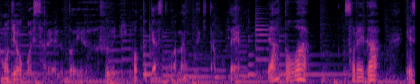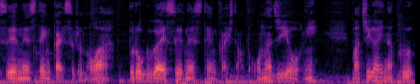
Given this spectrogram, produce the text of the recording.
文字起こしされという風に、ポッドキャストはなってきたので、であとは、それが SNS 展開するのは、ブログが SNS 展開したのと同じように、間違いなく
